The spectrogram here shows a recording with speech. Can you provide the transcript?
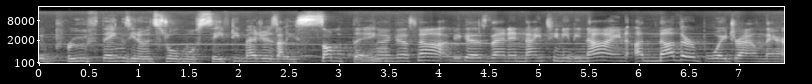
improved things, you know, installed more safety measures, at least something. I guess not, because then in 1989, another boy drowned there.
